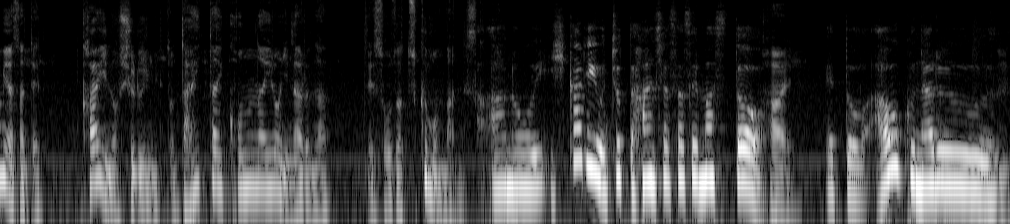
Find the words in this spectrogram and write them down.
宮さんって貝の種類見ると大体こんな色になるなって想像つくもんなんですかあの光をちょっと反射させますと、はいえっと、青くなる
